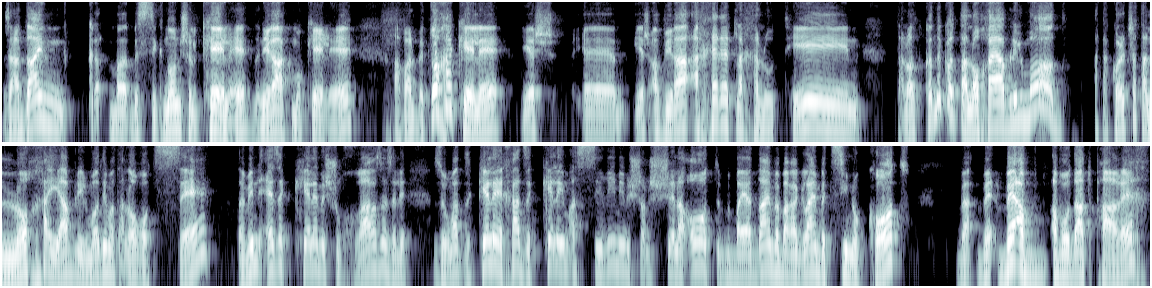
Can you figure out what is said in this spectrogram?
זה עדיין בסגנון של כלא, זה נראה כמו כלא, אבל בתוך הכלא יש, אה, יש אווירה אחרת לחלוטין. אתה לא, קודם כל אתה לא חייב ללמוד. אתה קולט שאתה לא חייב ללמוד אם אתה לא רוצה? אתה מבין איזה כלא משוחרר זה? זה, זה, זה, זה כלא אחד, זה כלא עם אסירים עם שלשלאות בידיים וברגליים בצינוקות, ועבודת פרך,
